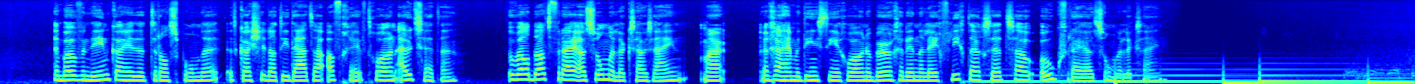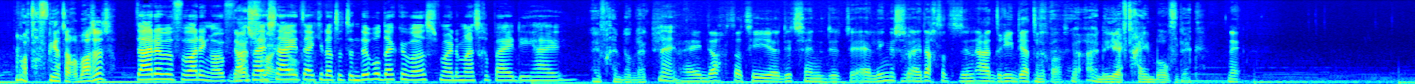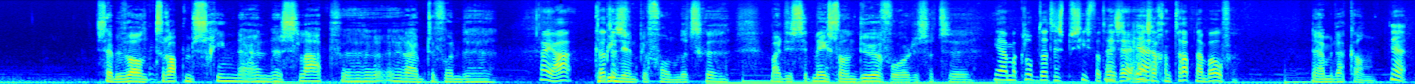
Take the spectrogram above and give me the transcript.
En bovendien kan je de transponder, het kastje dat die data afgeeft, gewoon uitzetten. Hoewel dat vrij uitzonderlijk zou zijn, maar een geheime dienst die een gewone burger in een leeg vliegtuig zet, zou ook vrij uitzonderlijk zijn. Wat voor vliegtuig was het? Daar hebben we verwarring over. want hij zei een tijdje dat het een dubbeldekker was, maar de maatschappij die hij. Heeft geen dubbeldekker. Nee. Hij dacht dat hij, uh, dit zijn de, de Aer Lingus, ja. hij dacht dat het een A330 was. Ja, en die heeft geen bovendek. Nee. Ze hebben wel een trap misschien naar een slaapruimte voor de nou ja, cabine is... in het plafond. Dat, uh, maar er zit meestal een deur voor. Dus dat, uh... Ja, maar klopt, dat is precies wat hij zei. Ja. Hij zag een trap naar boven. Ja, maar dat kan. Ja,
